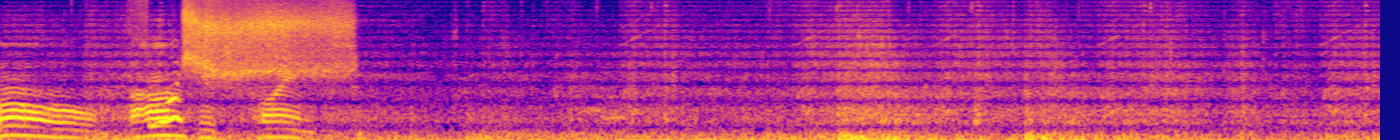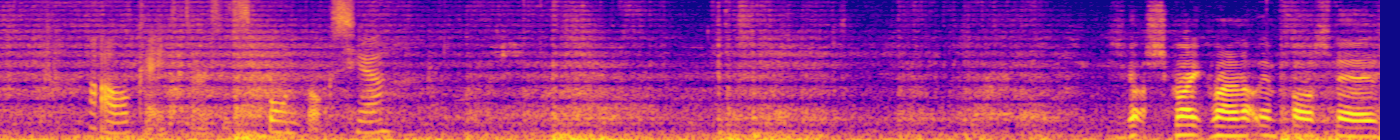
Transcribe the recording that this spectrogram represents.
Oh, vantage Swoosh. point. Oh, okay. There's a spawn box here. She's got a scrape up them four stairs.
